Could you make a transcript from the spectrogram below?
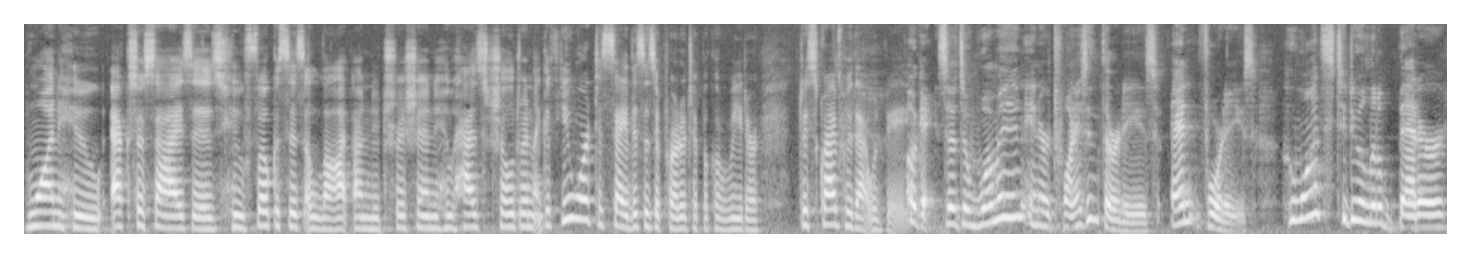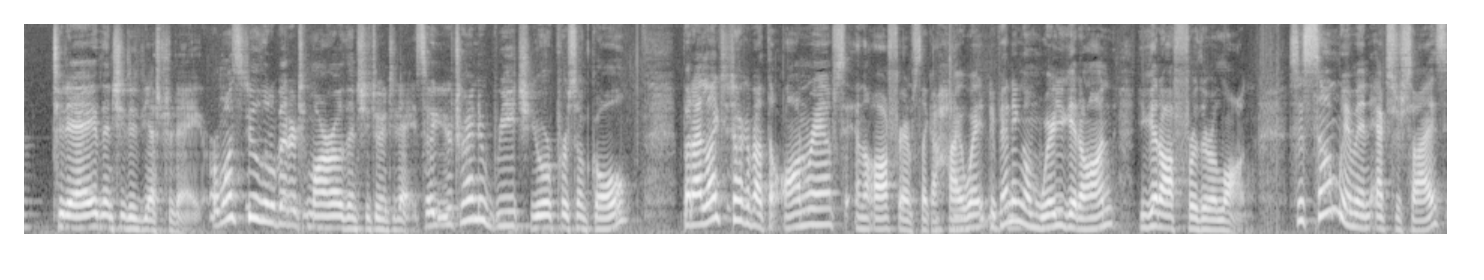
one who exercises, who focuses a lot on nutrition, who has children? Like, if you were to say this is a prototypical reader, describe who that would be. Okay, so it's a woman in her 20s and 30s and 40s who wants to do a little better today than she did yesterday, or wants to do a little better tomorrow than she's doing today. So you're trying to reach your personal goal. But I like to talk about the on ramps and the off ramps like a highway. Depending on where you get on, you get off further along. So some women exercise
